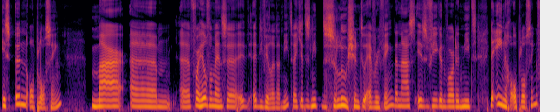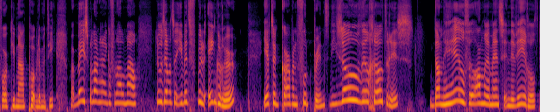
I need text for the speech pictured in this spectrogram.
is een oplossing. Maar ehm, eh, voor heel veel mensen, eh, die willen dat niet. Weet je, het is niet de solution to everything. Daarnaast is vegan worden niet de enige oplossing voor klimaatproblematiek. Maar het meest belangrijke van allemaal, Lewis Hamilton, je bent Formule 1 coureur. Je hebt een carbon footprint die zoveel groter is dan heel veel andere mensen in de wereld.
